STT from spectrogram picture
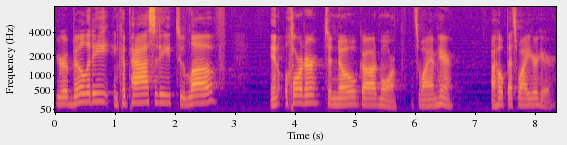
your ability and capacity to love in order to know God more. That's why I'm here. I hope that's why you're here.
